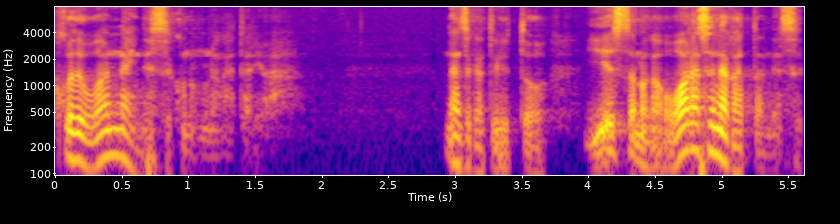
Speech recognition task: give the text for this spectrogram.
ここで終わんないんですこの物語は。なぜかというとイエス様が終わらせなかったんです。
